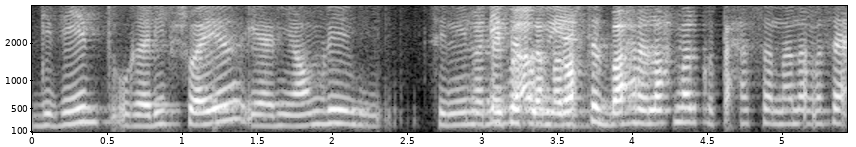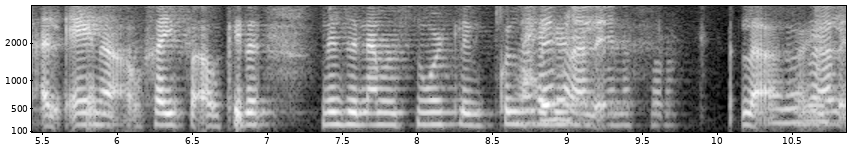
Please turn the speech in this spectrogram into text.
جديد وغريب شوية. يعني عمري السنين اللي فاتت لما يعني. رحت البحر الأحمر كنت حاسة إن أنا مثلا قلقانة أو خايفة أو كده. ننزل نعمل snorkeling كل أنا دايما حاجة. قلقانة بصراحة. لا أنا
